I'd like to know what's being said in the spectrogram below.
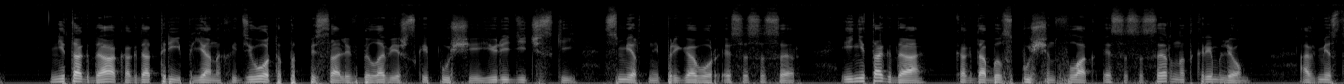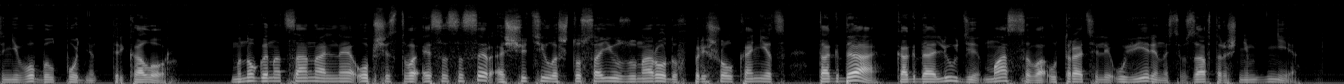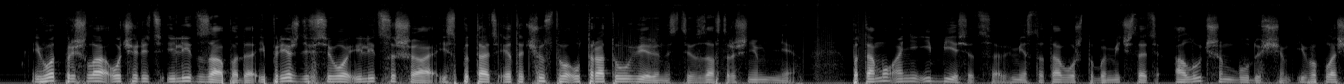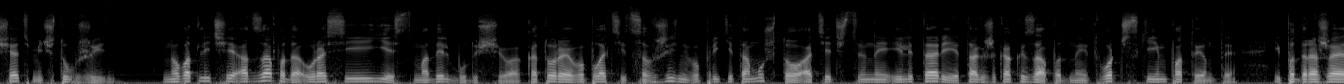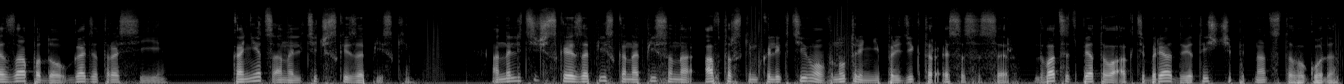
Не тогда, когда три пьяных идиота подписали в Беловежской пуще юридический смертный приговор СССР, и не тогда, когда был спущен флаг СССР над Кремлем, а вместо него был поднят триколор – Многонациональное общество СССР ощутило, что Союзу народов пришел конец тогда, когда люди массово утратили уверенность в завтрашнем дне. И вот пришла очередь элит Запада и прежде всего элит США испытать это чувство утраты уверенности в завтрашнем дне. Потому они и бесятся, вместо того, чтобы мечтать о лучшем будущем и воплощать мечту в жизнь. Но в отличие от Запада, у России есть модель будущего, которая воплотится в жизнь вопреки тому, что отечественные элитарии, так же как и западные, творческие импотенты, и, подражая Западу, гадят России. Конец аналитической записки. Аналитическая записка написана авторским коллективом «Внутренний предиктор СССР» 25 октября 2015 года.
